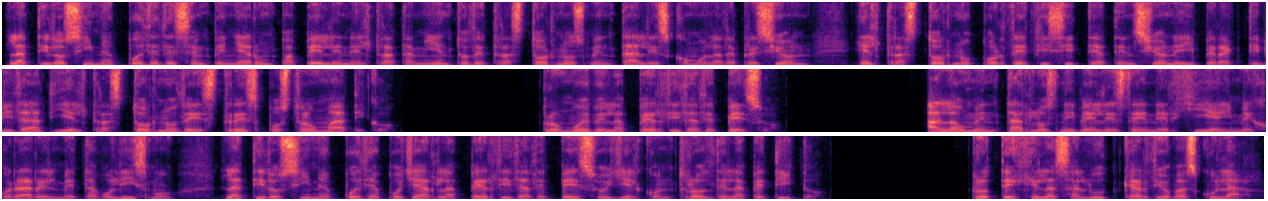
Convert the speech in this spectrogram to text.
La tirosina puede desempeñar un papel en el tratamiento de trastornos mentales como la depresión, el trastorno por déficit de atención e hiperactividad y el trastorno de estrés postraumático. Promueve la pérdida de peso. Al aumentar los niveles de energía y mejorar el metabolismo, la tirosina puede apoyar la pérdida de peso y el control del apetito. Protege la salud cardiovascular.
